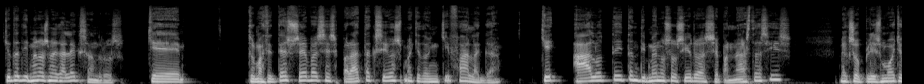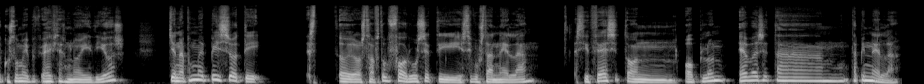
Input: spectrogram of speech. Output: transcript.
και ήταν τιμένο Μεγαλέξανδρο. Και τους μαθητές τους έβαζε σε παράταξη ως μακεδονική φάλαγγα. Και άλλοτε ήταν τιμένο ως ήρωας της Επανάστασης, με εξοπλισμό και κουστούμι που έφτιαχνε ο ίδιος. Και να πούμε επίσης ότι στο, αυτό που φορούσε τη, στη Φουστανέλα, στη θέση των όπλων έβαζε τα, τα πινέλα.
